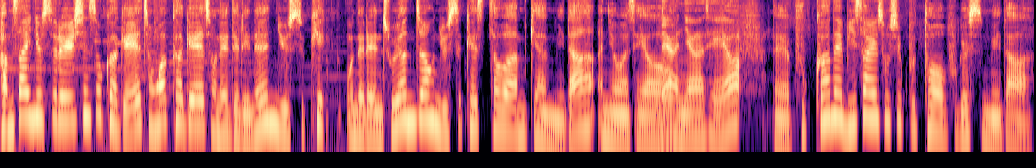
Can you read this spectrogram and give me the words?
밤사이 뉴스를 신속하게 정확하게 전해드리는 뉴스퀵. 오늘은 조현정 뉴스캐스터와 함께합니다. 안녕하세요. 네, 안녕하세요. 네, 북한의 미사일 소식부터 보겠습니다.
